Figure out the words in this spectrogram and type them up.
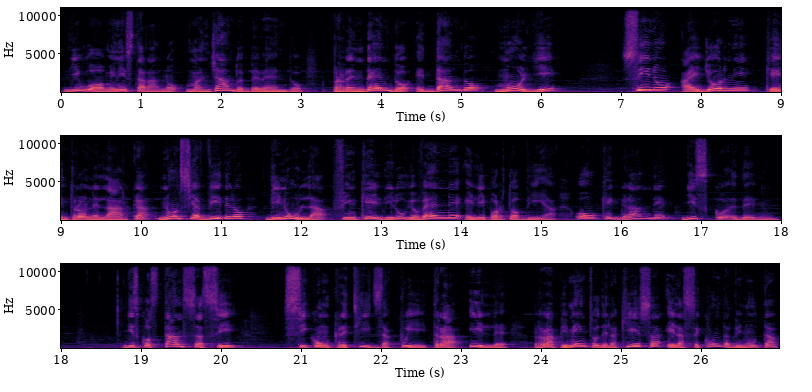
gli uomini staranno mangiando e bevendo, prendendo e dando mogli sino ai giorni che entrò nell'arca non si avvidero di nulla finché il diluvio venne e li portò via. Oh, che grande disco, discostanza si, si concretizza qui tra il rapimento della Chiesa e la seconda venuta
